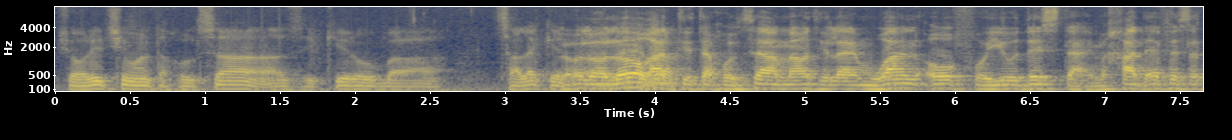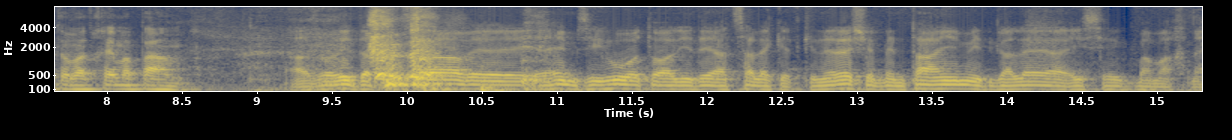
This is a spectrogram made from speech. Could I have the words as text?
כשהוריד שמעון את החולצה, אז הכירו בצלקת. לא, לא, לא הורדתי את החולצה, אמרתי להם, one off for you this time, 1-0 לטובתכם הפעם. אז הוריד את החולצה והם זיהו אותו על ידי הצלקת. כנראה שבינתיים התגלה ההישג במחנה.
